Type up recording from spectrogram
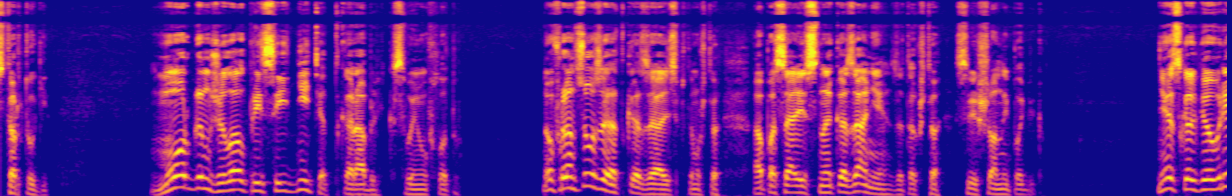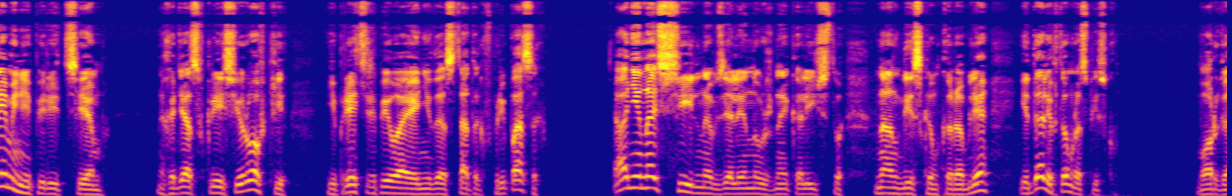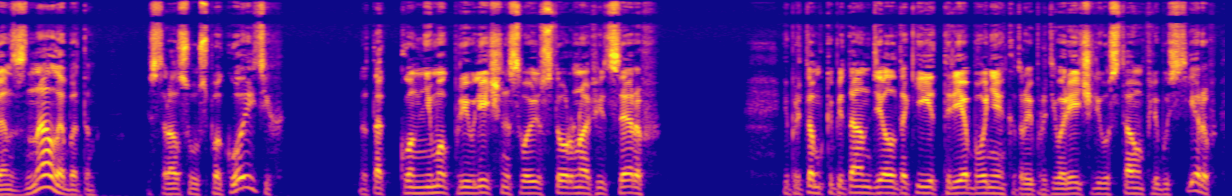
с Тортуги. Морган желал присоединить этот корабль к своему флоту. Но французы отказались, потому что опасались наказания за так что совершенный подвиг. Несколько времени перед тем, находясь в крейсировке и претерпевая недостаток в припасах, они насильно взяли нужное количество на английском корабле и дали в том расписку. Морган знал об этом и старался успокоить их, но так как он не мог привлечь на свою сторону офицеров, и притом капитан делал такие требования, которые противоречили уставам флебустьеров,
